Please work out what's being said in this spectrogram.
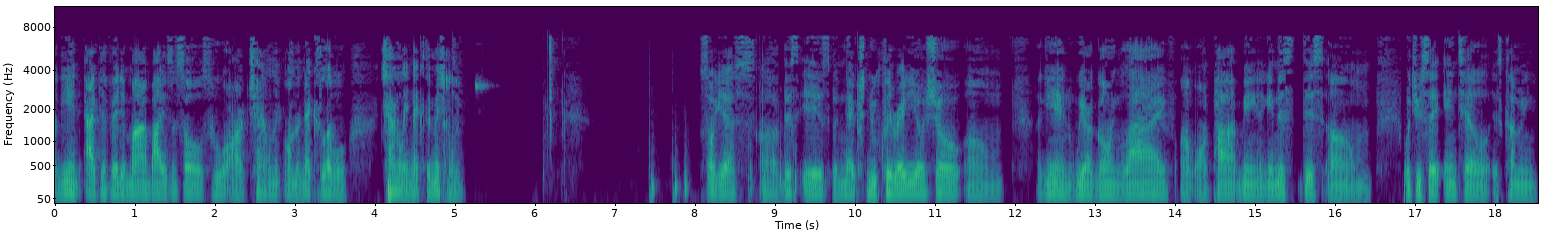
again, activated mind, bodies, and souls who are channeling on the next level, channeling next dimensionally. So yes, uh, this is the next nuclear radio show. Um, again, we are going live um, on Podbean. Again, this this um, what you say Intel is coming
